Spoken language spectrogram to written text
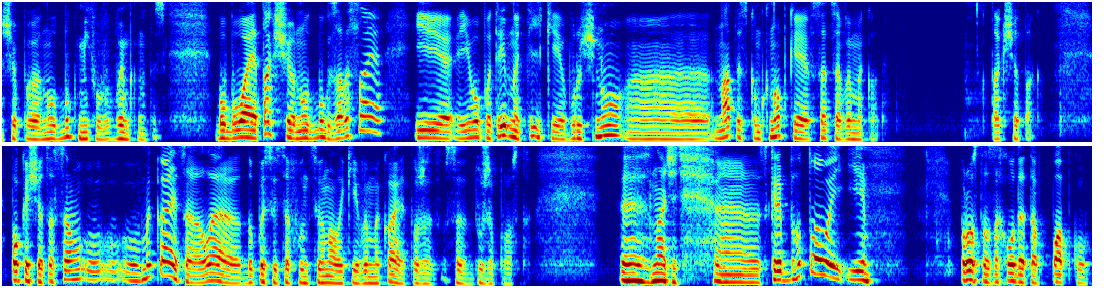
щоб ноутбук міг вимкнутися. Бо буває так, що ноутбук зависає, і його потрібно тільки вручну е, натиском кнопки все це вимикати. Так що так. Поки що це все вмикається, але дописується функціонал, який вимикає, теж все дуже просто. Е, значить, е, скрипт готовий, і просто заходите в папку,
